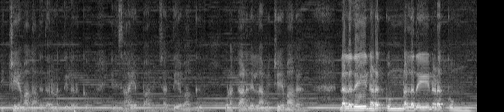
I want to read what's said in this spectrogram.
நிச்சயமாக அந்த தருணத்தில் இருக்கும். இது சாயப்பாவின் சத்திய வாக்கு. உனக்கானதெல்லாம் நிச்சயமாக. நல்லதே நடக்கும் நல்லதே நடக்கும்.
